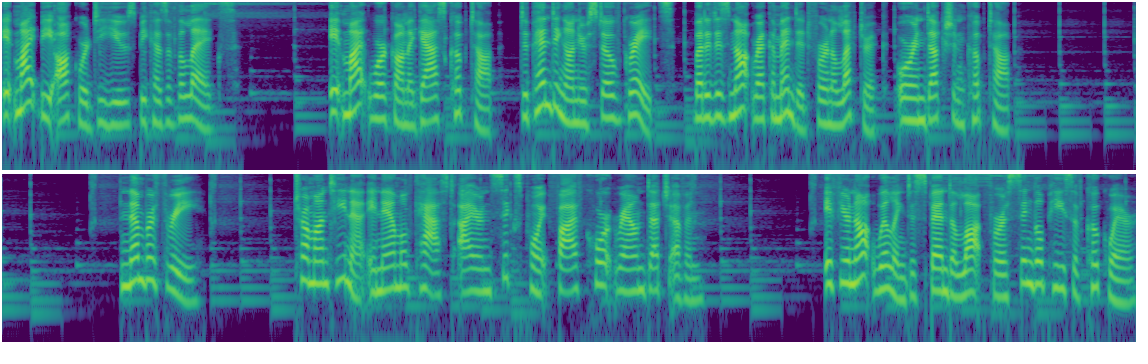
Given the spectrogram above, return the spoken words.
it might be awkward to use because of the legs. It might work on a gas cooktop, depending on your stove grates, but it is not recommended for an electric or induction cooktop. Number 3. Tramontina Enameled Cast Iron 6.5 Quart Round Dutch Oven. If you're not willing to spend a lot for a single piece of cookware,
